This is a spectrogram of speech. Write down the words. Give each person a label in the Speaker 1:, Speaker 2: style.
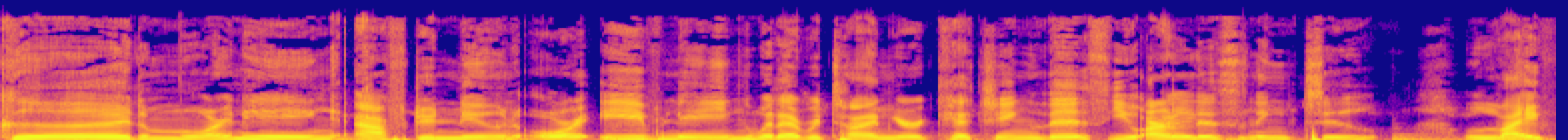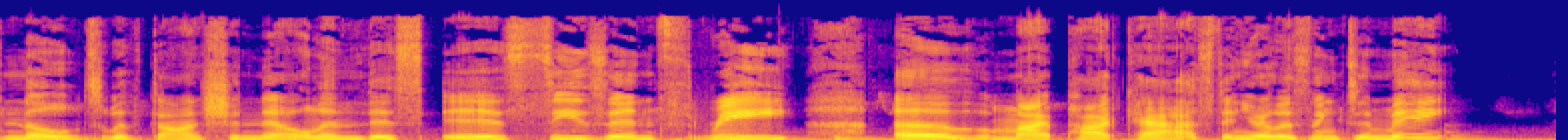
Speaker 1: Good morning, afternoon, or evening, whatever time you're catching this. You are listening to Life Notes with Dawn Chanel, and this is season three of my podcast, and you're listening to me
